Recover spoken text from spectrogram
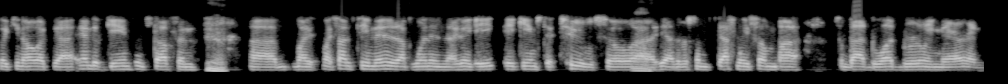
like you know at the end of games and stuff. And Yeah. um, my my son's team they ended up winning I think eight eight games to two. So uh, Wow. yeah, there was some definitely some uh, some bad blood brewing there. And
